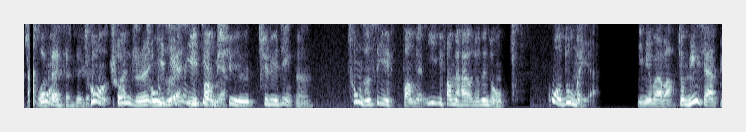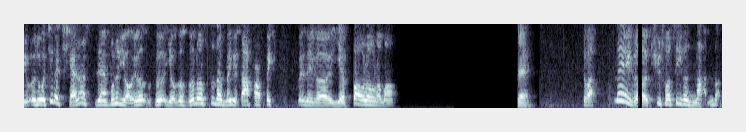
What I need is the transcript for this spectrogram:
我赞成这个充充值一键一键去去滤镜，嗯，充值是一方面，一一方面还有就那种过度美颜。你明白吧？就明显，比如我记得前段时间不是有一个俄有个俄罗斯的美女大号被被那个也暴露了吗？对，对吧？那个据说是一个男的，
